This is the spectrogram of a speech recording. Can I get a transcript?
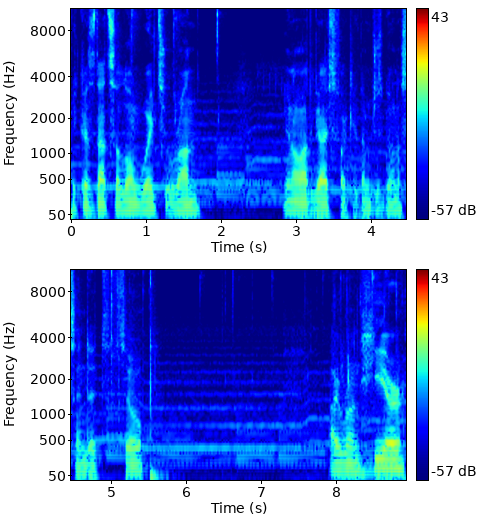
Because that's a long way to run. You know what, guys? Fuck it. I'm just gonna send it. So, I run here.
